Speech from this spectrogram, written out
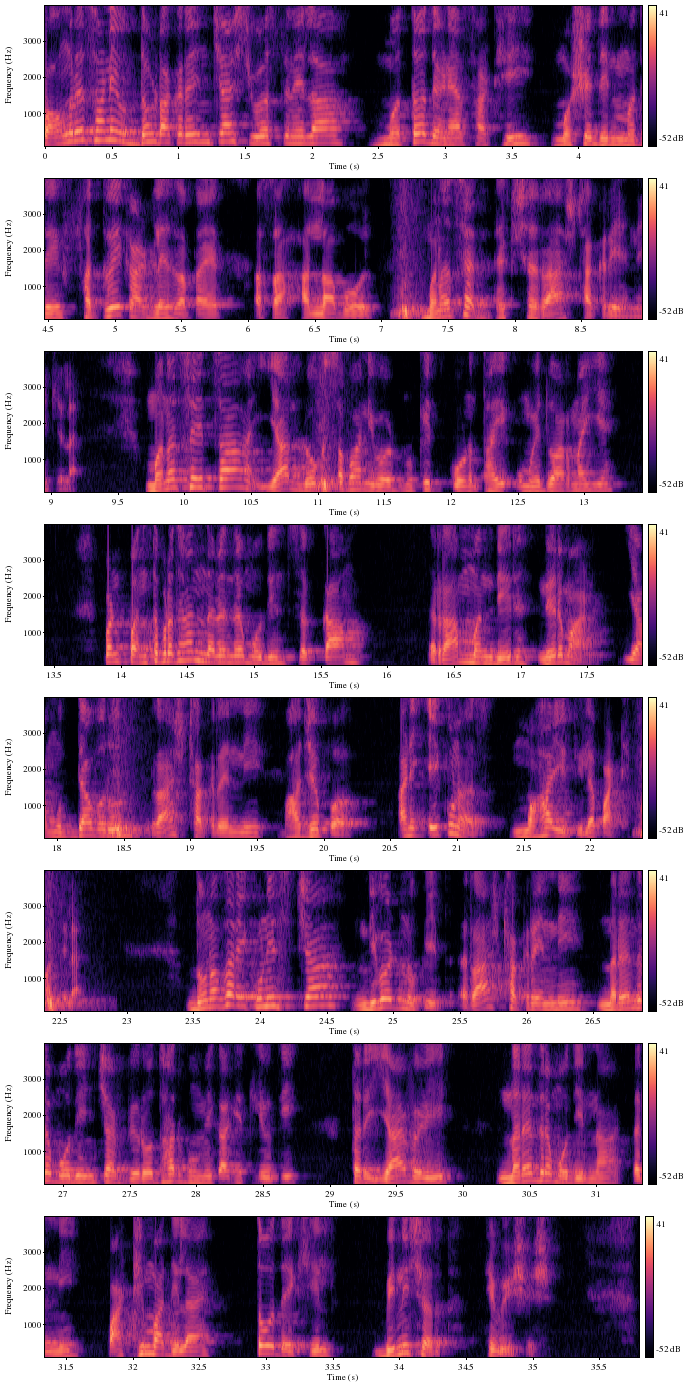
काँग्रेस आणि उद्धव ठाकरेंच्या शिवसेनेला मतं देण्यासाठी मशिदींमध्ये फतवे काढले जात आहेत असा हल्लाबोल मनसे अध्यक्ष राज ठाकरे यांनी केला मनसेचा या लोकसभा निवडणुकीत कोणताही उमेदवार नाहीये. पण पंतप्रधान नरेंद्र मोदींचं काम राम मंदिर निर्माण या मुद्द्यावरून राज ठाकरेंनी भाजप आणि एकूणच महायुतीला पाठिंबा दिला दोन हजार एकोणीसच्या निवडणुकीत राज ठाकरेंनी नरेंद्र मोदींच्या विरोधात भूमिका घेतली होती. तर यावेळी नरेंद्र मोदींना त्यांनी पाठिंबा दिलाय तो देखील बिनिशर्त हे विशेष.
